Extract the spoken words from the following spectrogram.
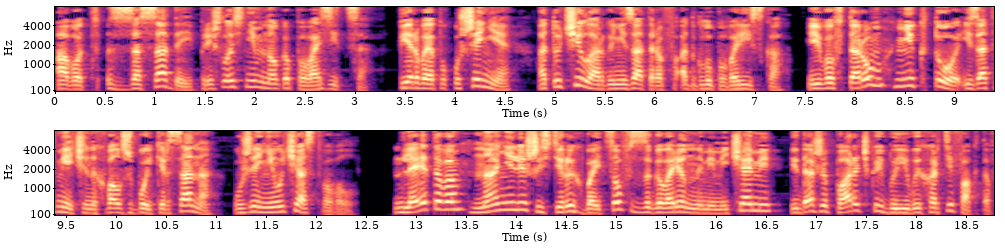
А вот с засадой пришлось немного повозиться. Первое покушение отучило организаторов от глупого риска, и во втором никто из отмеченных волжбой Кирсана уже не участвовал. Для этого наняли шестерых бойцов с заговоренными мечами и даже парочкой боевых артефактов.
